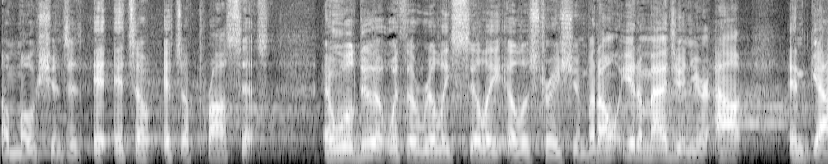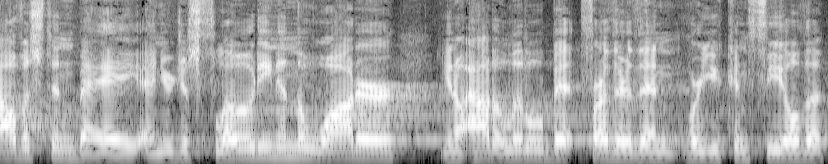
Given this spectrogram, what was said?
emotions. It, it, it's, a, it's a process. And we'll do it with a really silly illustration. But I want you to imagine you're out in Galveston Bay and you're just floating in the water, you know, out a little bit further than where you can feel the,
